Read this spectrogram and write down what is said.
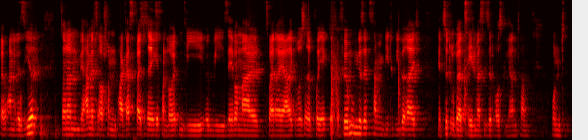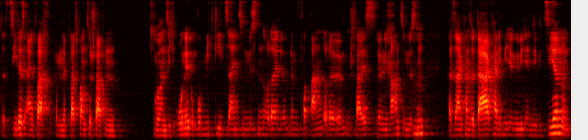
äh, analysiert, sondern wir haben jetzt auch schon ein paar Gastbeiträge von Leuten, die irgendwie selber mal zwei, drei Jahre größere Projekte für Firmen umgesetzt haben im B2B-Bereich nicht so drüber erzählen, was sie so draus gelernt haben. Und das Ziel ist einfach, ähm, eine Plattform zu schaffen, wo man sich ohne irgendwo Mitglied sein zu müssen oder in irgendeinem Verband oder irgendeinen Scheiß irgendwie machen zu müssen, Mhm. halt sagen kann, so da kann ich mich irgendwie mit identifizieren und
